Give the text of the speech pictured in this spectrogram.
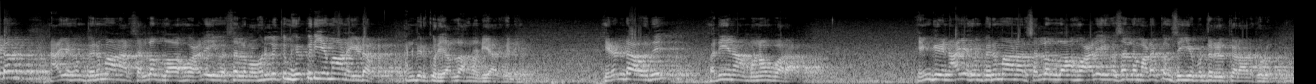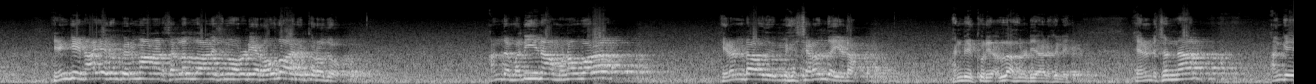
இடம் நாயகம் பெருமானார் செல்லல்லாஹு அலை வசல்லம் அவர்களுக்கு மிக பிரியமான இடம் அன்பிற்குரிய அல்லாஹனுடையார்களே இரண்டாவது மதீனா முனவரா. எங்கே நாயகம் பெருமானார் செல்லல்லாஹு அலைஹி வசல்லம் அடக்கம் செய்யப்பட்டிருக்கிறார்களோ? எங்கே நாயகம் பெருமானார் சல்லல்லாஹு அவருடைய ரவுதா இருக்கிறதோ? அந்த மதீனா முனவரா இரண்டாவது மிக சிறந்த இடம். அன்பிற்குரிய அல்லாஹனுடையார்களே என்று சொன்னால் அங்கே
